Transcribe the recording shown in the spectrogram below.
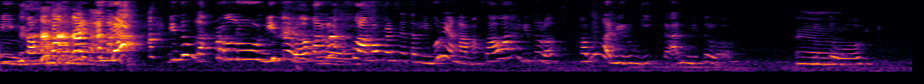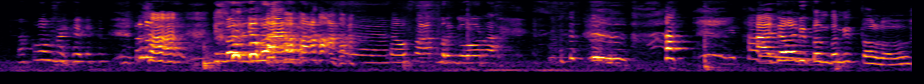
Di pasukan media gitu nggak perlu gitu loh karena selama fansnya terhibur ya nggak masalah gitu loh. Kamu nggak dirugikan gitu loh. Gitu. Aku sampai debat-debat sangat sangat bergelora. Ah, jangan ditonton itu tolol.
